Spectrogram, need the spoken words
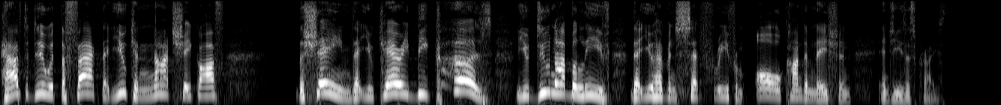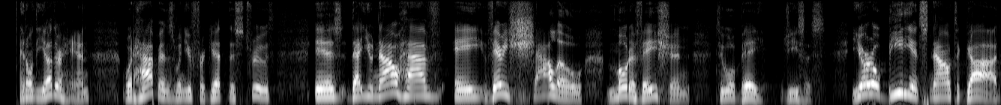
have to do with the fact that you cannot shake off the shame that you carry because you do not believe that you have been set free from all condemnation in Jesus Christ. And on the other hand, what happens when you forget this truth is that you now have a very shallow motivation to obey Jesus. Your obedience now to God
